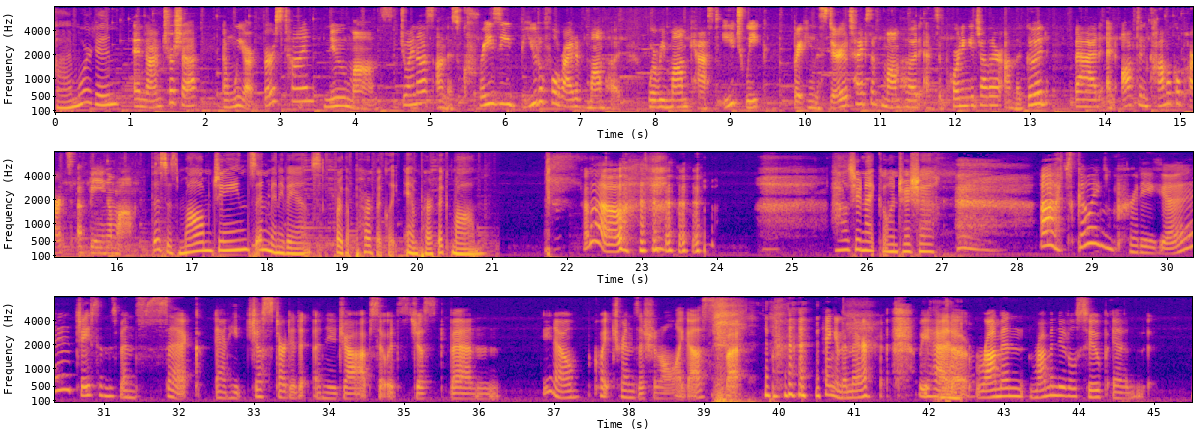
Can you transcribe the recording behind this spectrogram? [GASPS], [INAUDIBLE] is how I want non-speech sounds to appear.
I'm Morgan. And I'm Trisha, and we are first time new moms. Join us on this crazy, beautiful ride of momhood where we momcast each week, breaking the stereotypes of momhood and supporting each other on the good, bad, and often comical parts of being a mom. This is Mom Jeans and Minivans for the perfectly imperfect mom. Hello. [LAUGHS] How's your night going, Trisha? Ah, it's going pretty good. Jason's been sick and he just started a new job, so it's just been, you know, quite transitional, I guess, but [LAUGHS] hanging in there. We had Yeah. a ramen ramen noodle soup and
